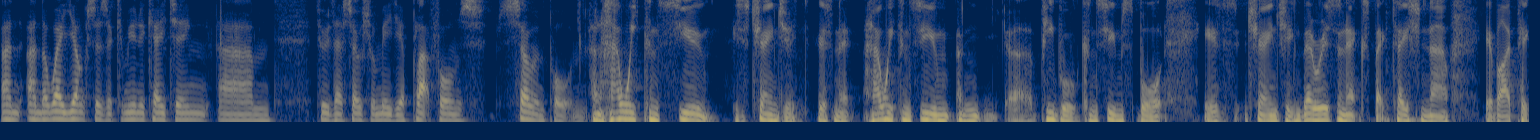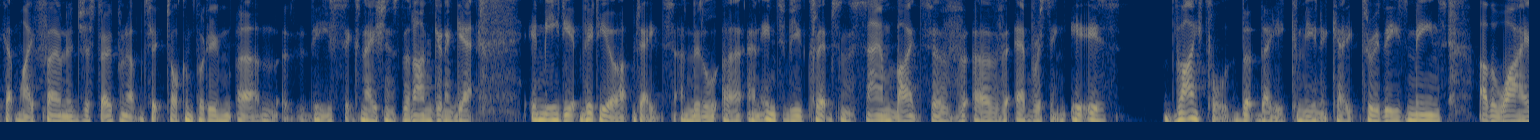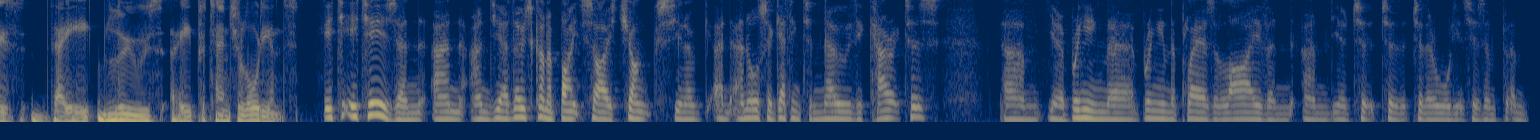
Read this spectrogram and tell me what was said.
and and the way youngsters are communicating. Um, through their social media platforms so important. And how we consume is changing, isn't it? How we consume and uh, people consume sport is changing. There is an expectation now. If I pick up my phone and just open up TikTok and put in um, these Six Nations, that I'm going to get immediate video updates and little uh, and interview clips and sound bites of of everything. It is vital that they communicate through these means, otherwise, they lose a potential audience. It it is, and and and yeah, those kind of bite-sized chunks, you know, and, and also getting to know the characters, um, you know, bringing the bringing the players alive and and you know to to to their audiences and, and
